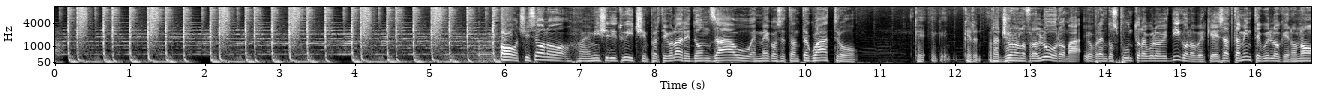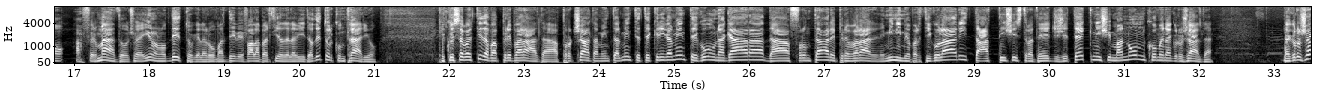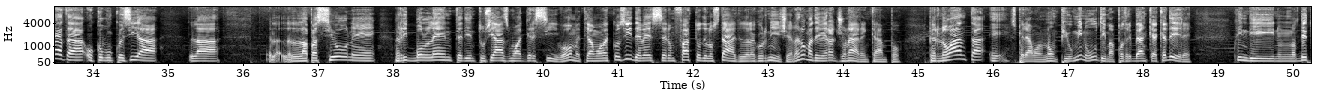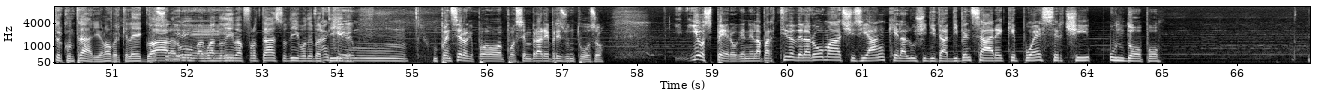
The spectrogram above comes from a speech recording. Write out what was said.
Oh, ci sono eh, amici di Twitch, in particolare Don Zau e Meco74, che, che, che, ragionano fra loro, ma io prendo spunto da quello che dicono perché è esattamente quello che non ho affermato. Cioè, io non ho detto che la Roma deve fare la partita della vita, ho detto il contrario. Che questa partita va preparata, approcciata mentalmente e tecnicamente come una gara da affrontare e preparare nei minimi particolari, tattici, strategici e tecnici, ma non come una crociata. La crociata o comunque sia la, la, la, passione ribollente di entusiasmo aggressivo, mettiamola così, deve essere un fatto dello stadio, della cornice. La Roma deve ragionare in campo per 90 e speriamo non più minuti, ma potrebbe anche accadere. Quindi non ho detto il contrario, no? perché leggo ah, la Roma quando deve affrontare questo tipo di partite. Un, un, pensiero che può, può sembrare presuntuoso. Io spero che nella partita della Roma ci sia anche la lucidità di pensare che può esserci un dopo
